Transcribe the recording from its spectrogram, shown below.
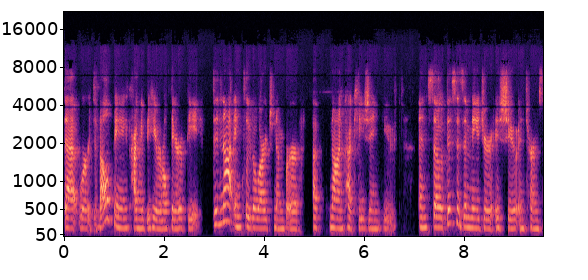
that were developing cognitive behavioral therapy did not include a large number of non-Caucasian youth. And so this is a major issue in terms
